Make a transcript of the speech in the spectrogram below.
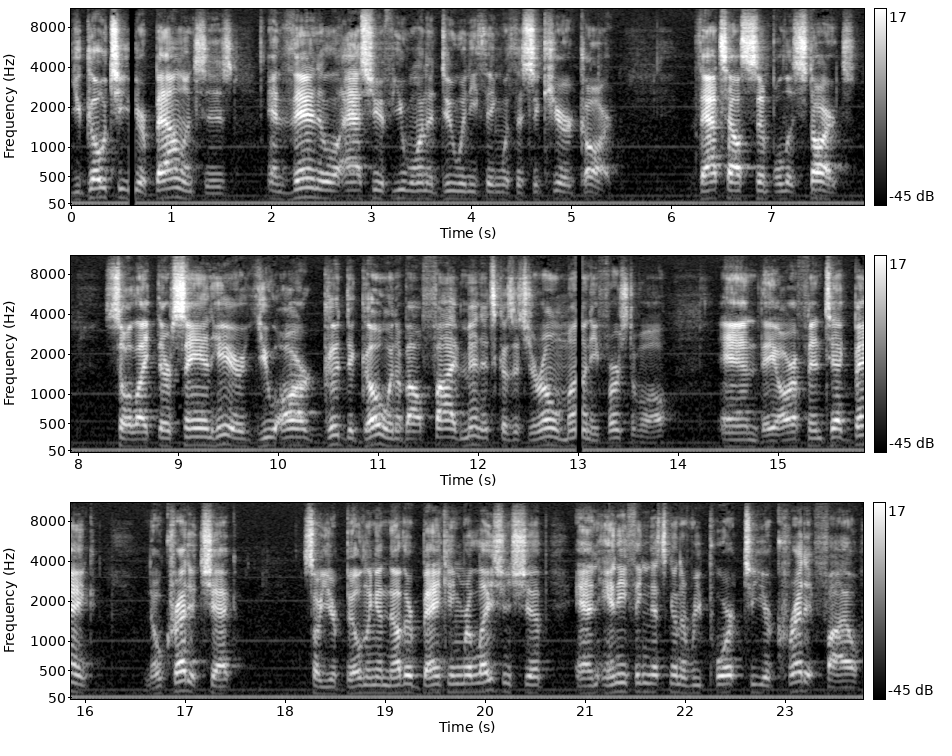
you go to your balances and then it will ask you if you want to do anything with a secured card. That's how simple it starts. So, like they're saying here, you are good to go in about five minutes because it's your own money, first of all. And they are a fintech bank, no credit check. So, you're building another banking relationship and anything that's going to report to your credit file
